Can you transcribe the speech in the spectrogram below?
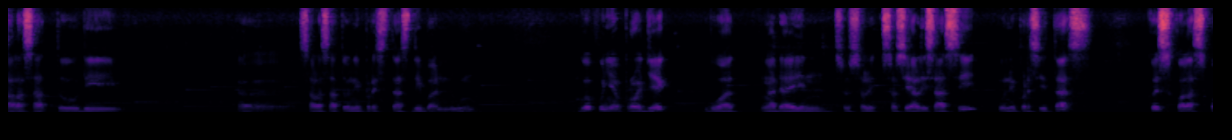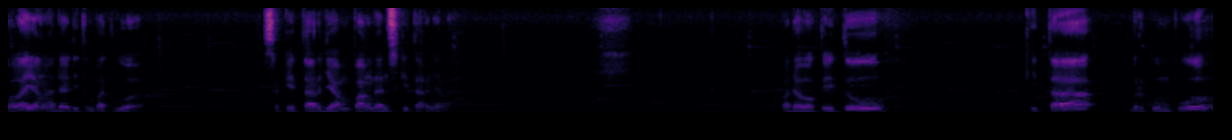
salah satu di eh, salah satu universitas di Bandung gue punya project buat ngadain sosiali- sosialisasi universitas ke sekolah-sekolah yang ada di tempat gue sekitar Jampang dan sekitarnya lah. Pada waktu itu kita berkumpul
